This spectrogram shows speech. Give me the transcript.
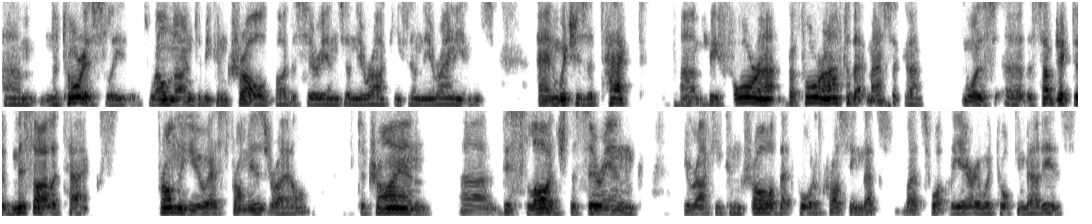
um, notoriously it's well known to be controlled by the Syrians and the Iraqis and the Iranians, and which is attacked uh, before and before and after that massacre was uh, the subject of missile attacks from the US, from Israel, to try and uh, dislodge the Syrian Iraqi control of that border crossing. That's that's what the area we're talking about is.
